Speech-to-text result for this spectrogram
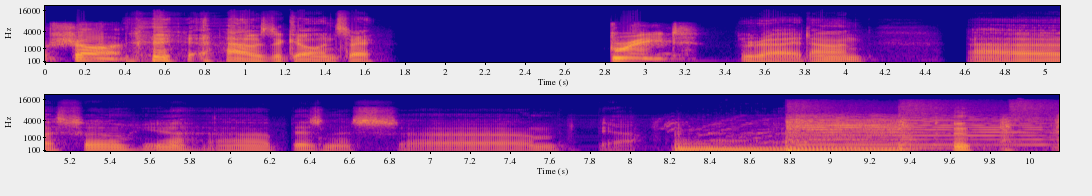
Hello, Sean. How's it going, sir? Great. Right on. Uh, so yeah, uh, business. Um, yeah.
